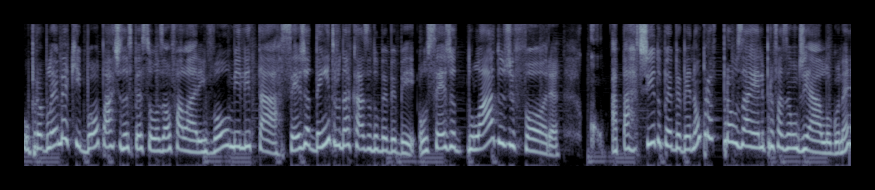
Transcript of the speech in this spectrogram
O problema é que boa parte das pessoas, ao falarem vou militar, seja dentro da casa do BBB, ou seja do lado de fora, a partir do BBB, não para usar ele para fazer um diálogo, né?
